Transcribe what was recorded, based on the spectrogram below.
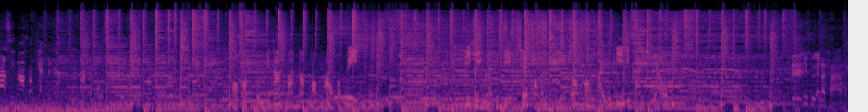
ลากสีมาคอนแก่นนะเนี่ย บ้านนอกคอกควายคอฟฟี่พี่คิงและพี่ซีดเชฟของวันนี้รอบกองไฟพี่ๆอีสานเขียว นี่คืออนาถาครับ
